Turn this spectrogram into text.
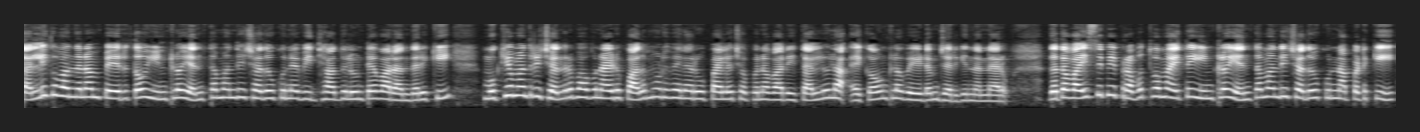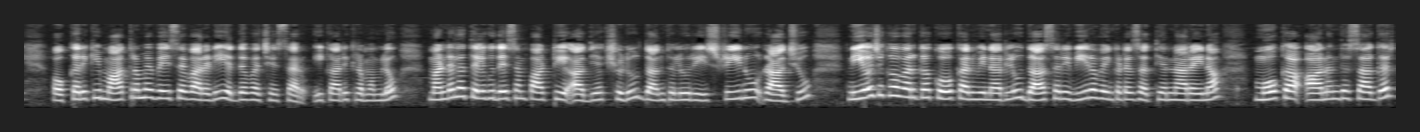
తల్లికి వందనం పేరుతో ఇంట్లో ఎంతమంది చదువుకునే విద్యార్థులుంటే వారందరికీ ముఖ్యమంత్రి చంద్రబాబు నాయుడు పదమూడు వేల రూపాయల చొప్పున వారి తల్లుల అకౌంట్లో వేయడం జరిగిందన్నారు. గత వైసీపీ ప్రభుత్వం అయితే ఇంట్లో ఎంతమంది చదువుకున్నప్పటికీ ఒక్కరికి మాత్రమే వేసేవారని ఎద్దేవా చేశారు. ఈ కార్యక్రమంలో మండల తెలుగుదేశం పార్టీ అధ్యక్షుడు దంతులూరి శ్రీను రాజు నియోజకవర్గ కో కన్వీనర్లు దాసరి వీర వెంకట సత్యనారాయణ మోక ఆనందసాగర్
